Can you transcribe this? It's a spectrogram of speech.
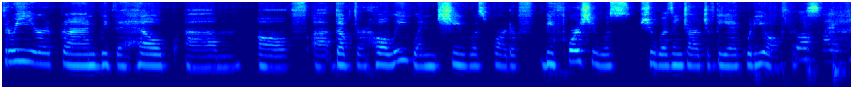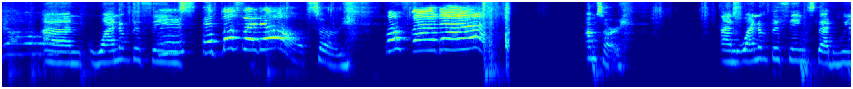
three-year plan with the help um, of uh, Dr. Holly when she was part of, before she was, she was in charge of the equity office. And one of the things, sorry, I'm sorry. And one of the things that we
